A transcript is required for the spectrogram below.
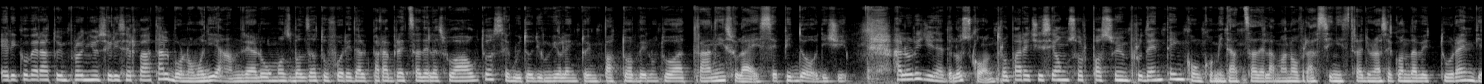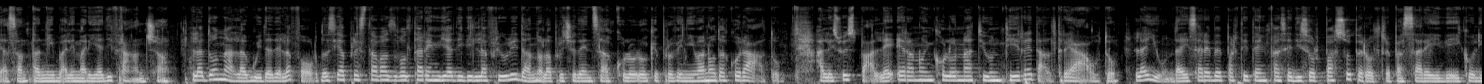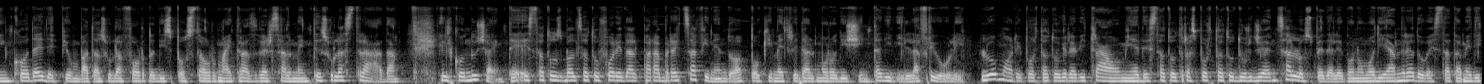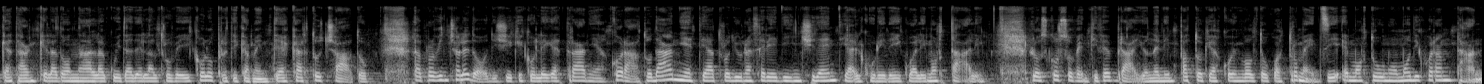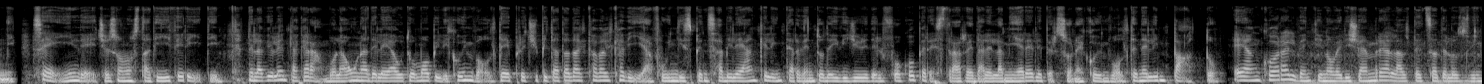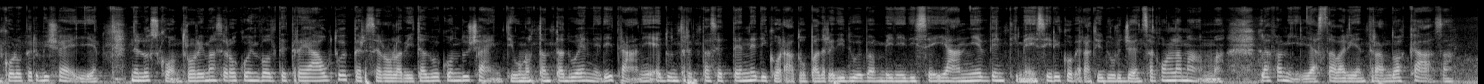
È ricoverato in prognosi riservata al buon uomo di Andrea, l'uomo sbalzato fuori dal parabrezza della sua auto a seguito di un violento impatto avvenuto a Trani sulla SP12. All'origine dello scontro pare ci sia un sorpasso imprudente in concomitanza della manovra a sinistra di una seconda vettura in via Sant'Annibale Maria di Francia. La donna alla guida della Ford si apprestava a svoltare in via di Villa Friuli dando la precedenza a coloro che provenivano da Corato. Alle sue spalle erano incolonnati un tir ed altre auto. La Hyundai sarebbe partita in fase di sorpasso per oltrepassare i veicoli in coda coda ed è piombata sulla Ford disposta ormai trasversalmente sulla strada. Il conducente è stato sbalzato fuori dal parabrezza finendo a pochi metri dal muro di cinta di Villa Friuli. L'uomo ha riportato gravi traumi ed è stato trasportato d'urgenza all'ospedale Bonomo di Andrea dove è stata medicata anche la donna alla guida dell'altro veicolo praticamente accartocciato. La provinciale 12 che collega Trani a Corato da anni è teatro di una serie di incidenti alcuni dei quali mortali. Lo scorso 20 febbraio nell'impatto che ha coinvolto quattro mezzi è morto un uomo di 40 anni. Sei sei invece sono stati i feriti. Nella violenta carambola una delle automobili coinvolte è precipitata dal cavalcavia. Fu indispensabile anche l'intervento dei vigili del fuoco per estrarre dalle lamiere le persone coinvolte nell'impatto. E ancora il 29 dicembre all'altezza dello svincolo per Biceglie. Nello scontro rimasero coinvolte tre auto e persero la vita due conducenti, un 82enne di Trani ed un 37enne di Corato, padre di due bambini di 6 anni e 20 mesi ricoverati d'urgenza con la mamma. La famiglia stava rientrando a casa.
